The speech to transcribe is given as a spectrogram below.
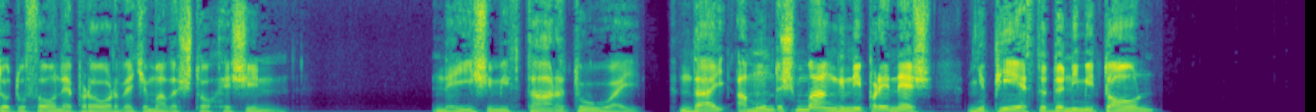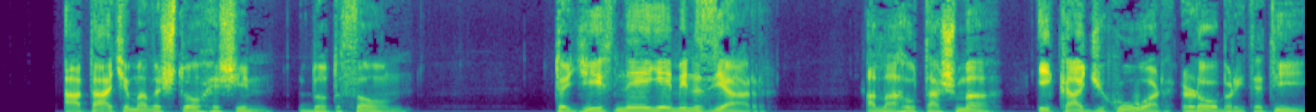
do t'u thonë eprorëve që madhështoheshin. Ne ishim ithtarët tuaj, ndaj a mund të shmangni prej nesh një pjesë të dënimit tonë? Ata që madhështoheshin do të thonë, të gjithë ne jemi në zjarr, Allahu tashmë i ka gjykuar robërit e tij.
